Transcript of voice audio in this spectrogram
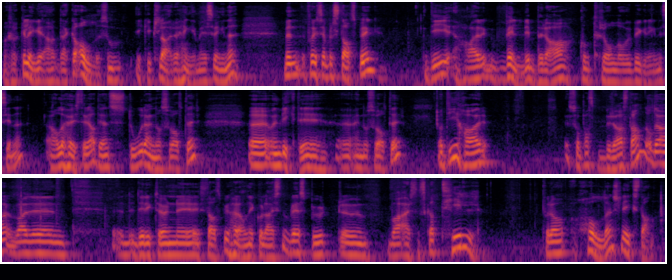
Man skal ikke legge, det er ikke alle som ikke klarer å henge med i svingene. Men f.eks. Statsbygg de har veldig bra kontroll over bygningene sine. Aller høyeste grad. De er en stor eiendomsforvalter, eh, og en viktig eiendomsforvalter. Og de har såpass bra stand. Og da var eh, direktøren i Statsbygg, Harald Nikolaisen, ble spurt eh, hva er det som skal til for å holde en slik stand.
